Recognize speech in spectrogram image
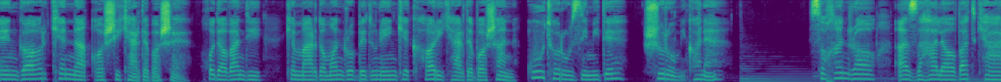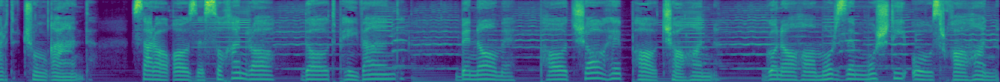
انگار که نقاشی کرده باشه. خداوندی که مردمان رو بدون اینکه کاری کرده باشن قوت و روزی میده شروع می‌کنه. سخن را از حلاوت کرد چون قند. سرآغاز سخن را داد پیوند به نام پادشاه پادشاهان گناه مرز مشتی عذرخواهان.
